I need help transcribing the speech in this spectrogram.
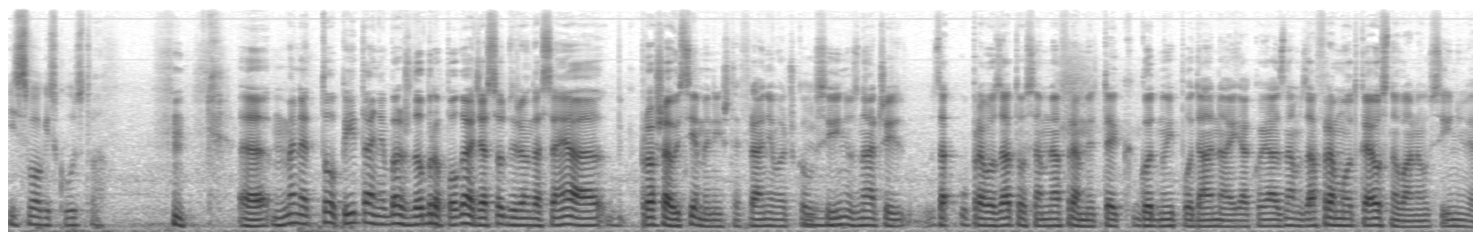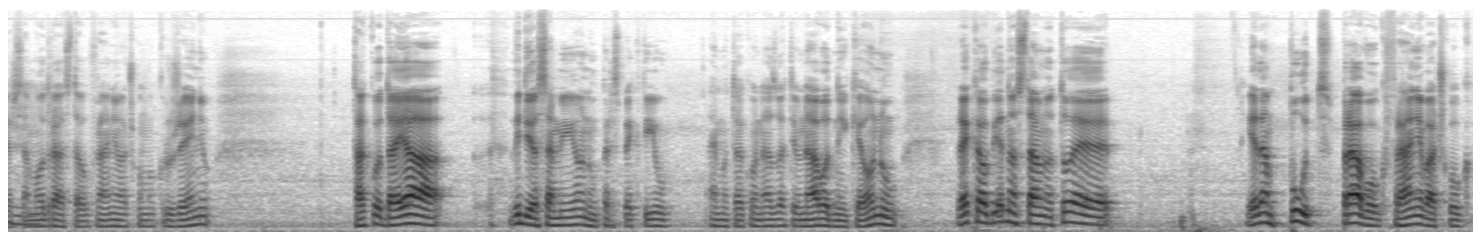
iz svog iskustva? E, mene to pitanje baš dobro pogađa s obzirom da sam ja prošao i sjemenište Franjevačko u Sinju, znači za- upravo zato sam na Frami tek godinu i po dana, iako ja znam za Framu od je osnovana u Sinju jer sam odrastao u Franjevačkom okruženju. Tako da ja vidio sam i onu perspektivu, ajmo tako nazvati u navodnike, onu, rekao bi jednostavno, to je jedan put pravog Franjevačkog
